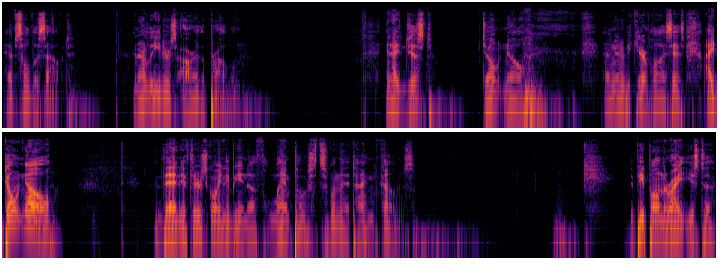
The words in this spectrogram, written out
have sold us out and our leaders are the problem. And I just don't know. I'm going to be careful how I say this. I don't know that if there's going to be enough lampposts when that time comes. The people on the right used to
